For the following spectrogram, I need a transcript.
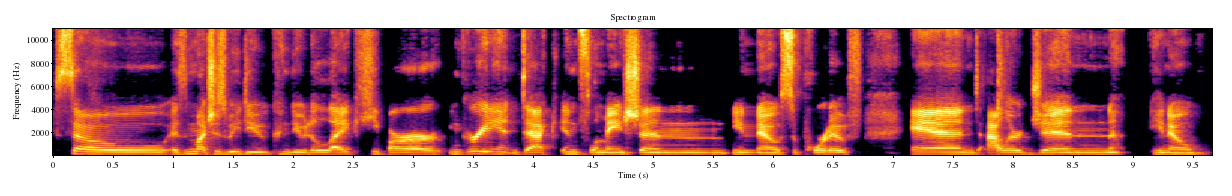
So as much as we do can do to like keep our ingredient deck inflammation, you know, supportive and allergen, you know,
